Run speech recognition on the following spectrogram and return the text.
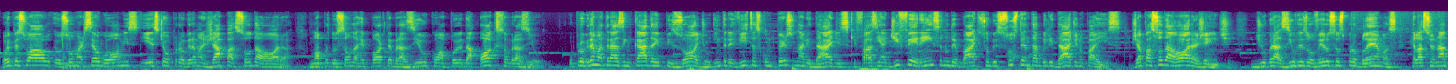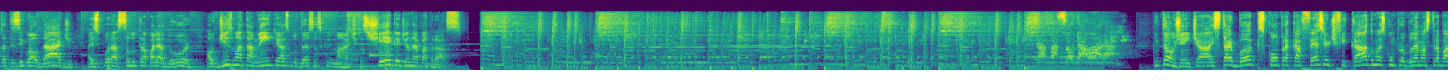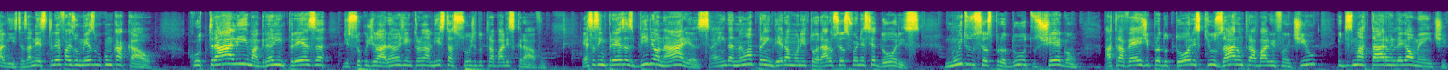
Oi pessoal, eu sou Marcel Gomes e este é o programa Já Passou da Hora, uma produção da Repórter Brasil com apoio da Oxfam Brasil. O programa traz em cada episódio entrevistas com personalidades que fazem a diferença no debate sobre sustentabilidade no país. Já passou da hora, gente, de o Brasil resolver os seus problemas relacionados à desigualdade, à exploração do trabalhador, ao desmatamento e às mudanças climáticas. Chega de andar para trás. Já passou da hora! Então, gente, a Starbucks compra café certificado, mas com problemas trabalhistas. A Nestlé faz o mesmo com cacau. Cutrale, uma grande empresa de suco de laranja, entrou na lista suja do trabalho escravo. Essas empresas bilionárias ainda não aprenderam a monitorar os seus fornecedores. Muitos dos seus produtos chegam através de produtores que usaram trabalho infantil e desmataram ilegalmente.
